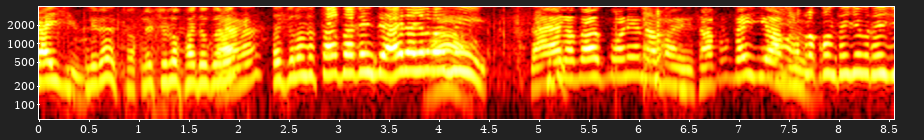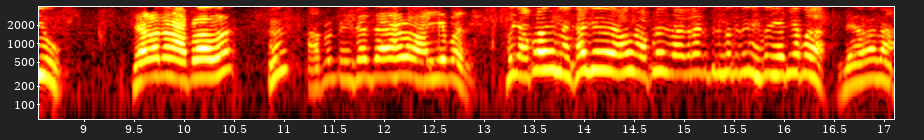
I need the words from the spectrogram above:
ખાઈ ગયું. ચોકલેટ ચોકલેટ કેટલો ફાયદો કરે. પેલો તો ચા ચા કરીને બેહાઈ રહ્યા છે ને ભાઈ પાણી ના પાય સાપડું થઈ ગયું આપણો. આપણું કોણ થઈ ગયું થઈ ગયું? ચાલો તને આપડા હવે આપણે પૈસા જાય હાલો આવીએ પર ભાઈ આપણે નખાઈ આવું આપણે રાગ રાગ પેલીમાં કીધું ને ભાઈ હેડિયા પરા. લેવાના.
